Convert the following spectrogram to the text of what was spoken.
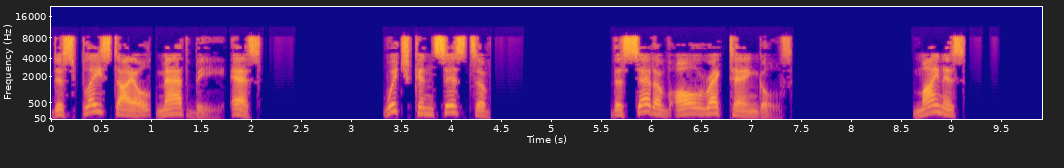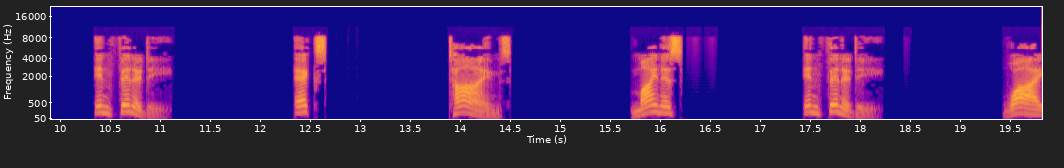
display style mathb s which consists of the set of all rectangles minus infinity x times minus infinity y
